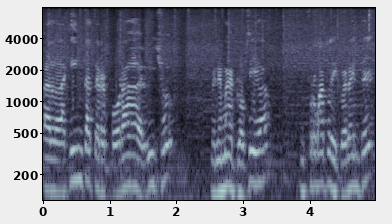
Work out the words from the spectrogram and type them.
para la quinta temporada del bicho. Viene más explosiva, un formato diferente.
